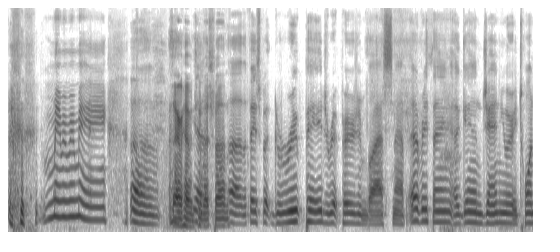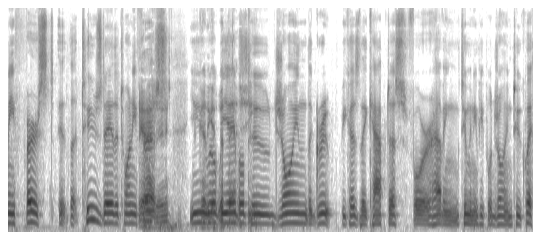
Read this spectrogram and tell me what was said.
me, me, me, me. Um, Sorry, we're having yeah. too much fun. Uh, the Facebook group page, Rip Persh and Blast Snap Everything. Again, January 21st, it- the Tuesday the 21st. Yeah. You Gotta will be able sheet. to join the group because they capped us for having too many people join too quick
